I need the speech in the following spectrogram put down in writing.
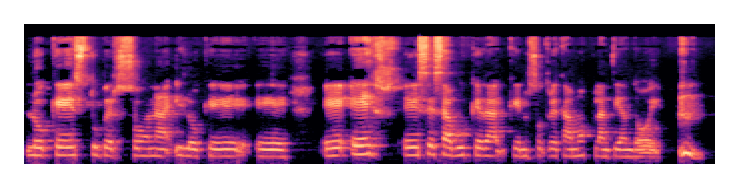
lo que es tu persona y lo que eh, eh, es, es esa búsqueda que nosotros estamos planteando hoy.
